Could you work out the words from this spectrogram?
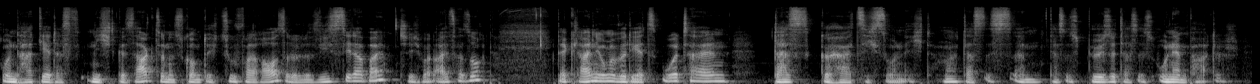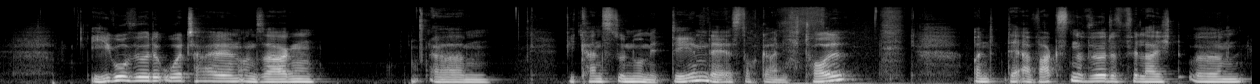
und hat dir das nicht gesagt, sondern es kommt durch Zufall raus oder du siehst sie dabei, Stichwort Eifersucht. Der kleine Junge würde jetzt urteilen, das gehört sich so nicht. Ne? Das ist, ähm, das ist böse, das ist unempathisch. Ego würde urteilen und sagen, ähm, wie kannst du nur mit dem, der ist doch gar nicht toll. Und der Erwachsene würde vielleicht ähm,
